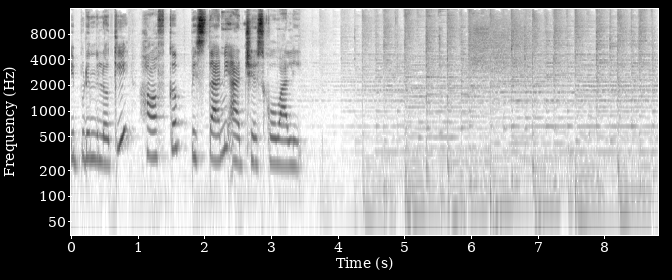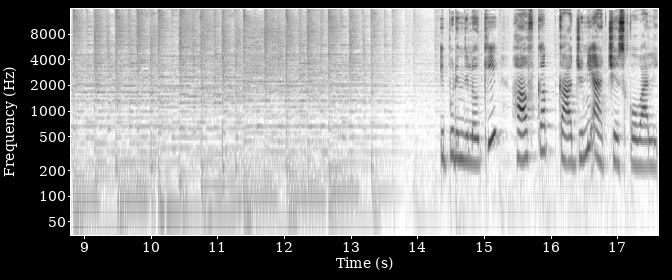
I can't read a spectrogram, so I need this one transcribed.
ఇప్పుడు ఇందులోకి హాఫ్ కప్ పిస్తాని యాడ్ చేసుకోవాలి. ఇప్పుడు ఇందులోకి హాఫ్ కప్ కాజుని యాడ్ చేసుకోవాలి.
